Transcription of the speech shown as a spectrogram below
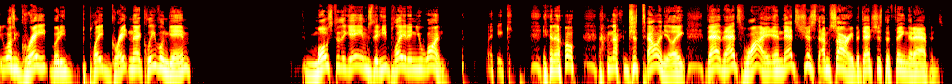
He wasn't great, but he played great in that Cleveland game. Most of the games that he played in, you won. like, you know, I'm not just telling you like that. That's why, and that's just. I'm sorry, but that's just the thing that happens.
